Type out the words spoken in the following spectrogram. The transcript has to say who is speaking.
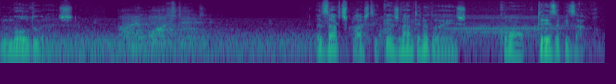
Speaker 1: Molduras. As artes plásticas na Antena 2 com Teresa Pizarro.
